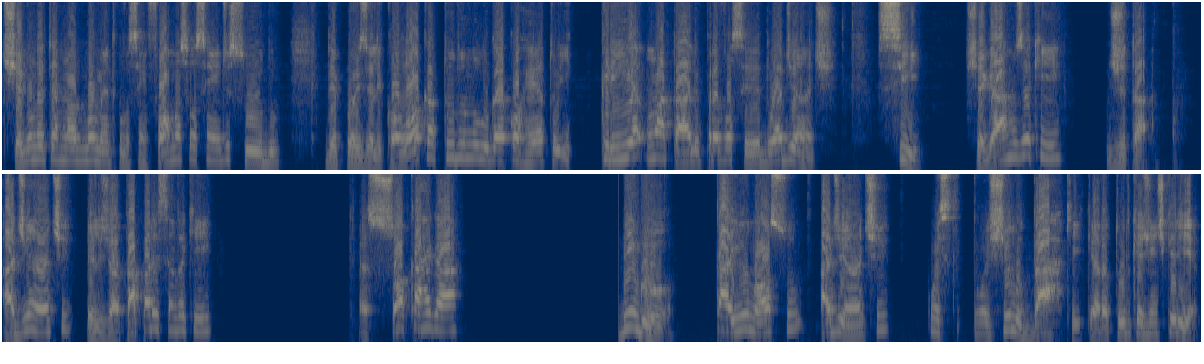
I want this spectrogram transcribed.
chega um determinado momento que você informa a sua senha de sudo, depois ele coloca tudo no lugar correto e cria um atalho para você do adiante. Se chegarmos aqui, digitar adiante, ele já está aparecendo aqui. É só carregar. Bingo! Tá aí o nosso adiante com o estilo Dark, que era tudo que a gente queria.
